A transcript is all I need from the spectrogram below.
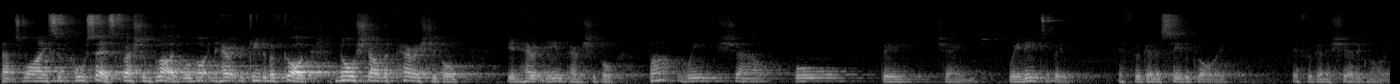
That's why St. Paul says, Flesh and blood will not inherit the kingdom of God, nor shall the perishable inherit the imperishable, but we shall all be changed. We need to be if we're going to see the glory, if we're going to share the glory.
